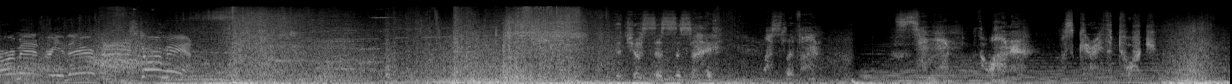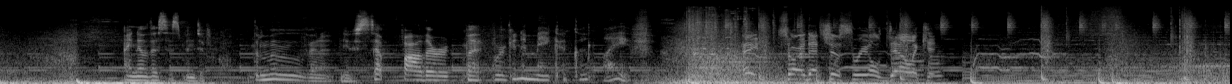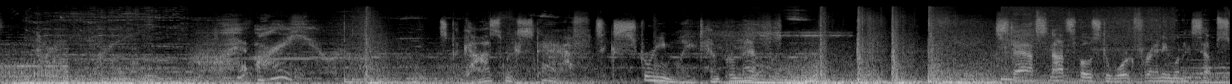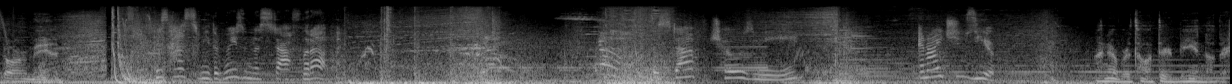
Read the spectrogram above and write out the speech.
Starman, are you there? Starman! The Justice Society must live on. Someone with honor must carry the torch. I know this has been difficult. The move and a new stepfather, but we're gonna make a good life. Hey, sorry, that's just real delicate. What are you? Cosmic staff. It's extremely temperamental. The staff's not supposed to work for anyone except Starman. This has to be the reason the staff lit up. The staff chose me, and I choose you. I never thought there'd be another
